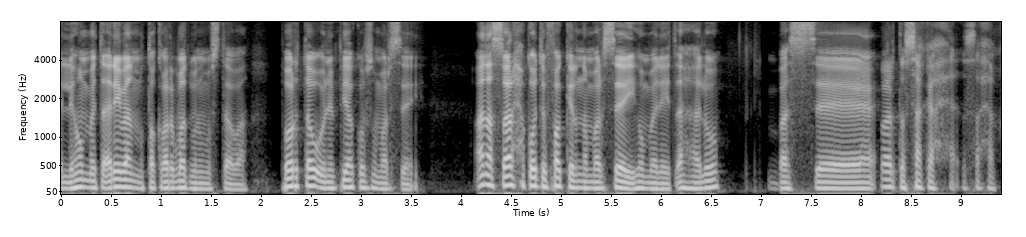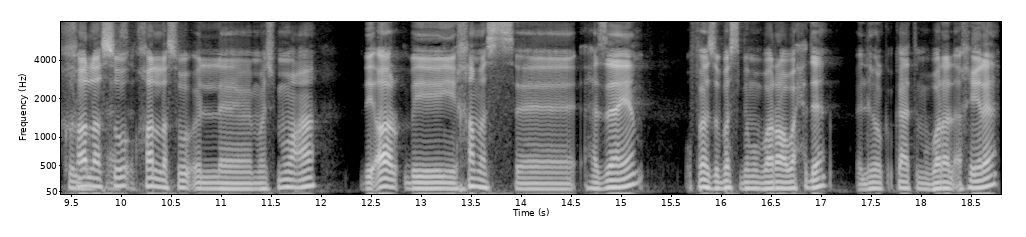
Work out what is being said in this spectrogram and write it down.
اللي هم تقريبا متقاربات بالمستوى بورتو واولمبياكوس ومارسي أنا الصراحة كنت أفكر إنه مارسي هم اللي يتأهلوا بس آه، بورتو سكح صح كل خلصوا خلصوا المجموعة بأر... بخمس هزايم وفازوا بس بمباراة واحدة اللي هو كانت المباراة الأخيرة.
